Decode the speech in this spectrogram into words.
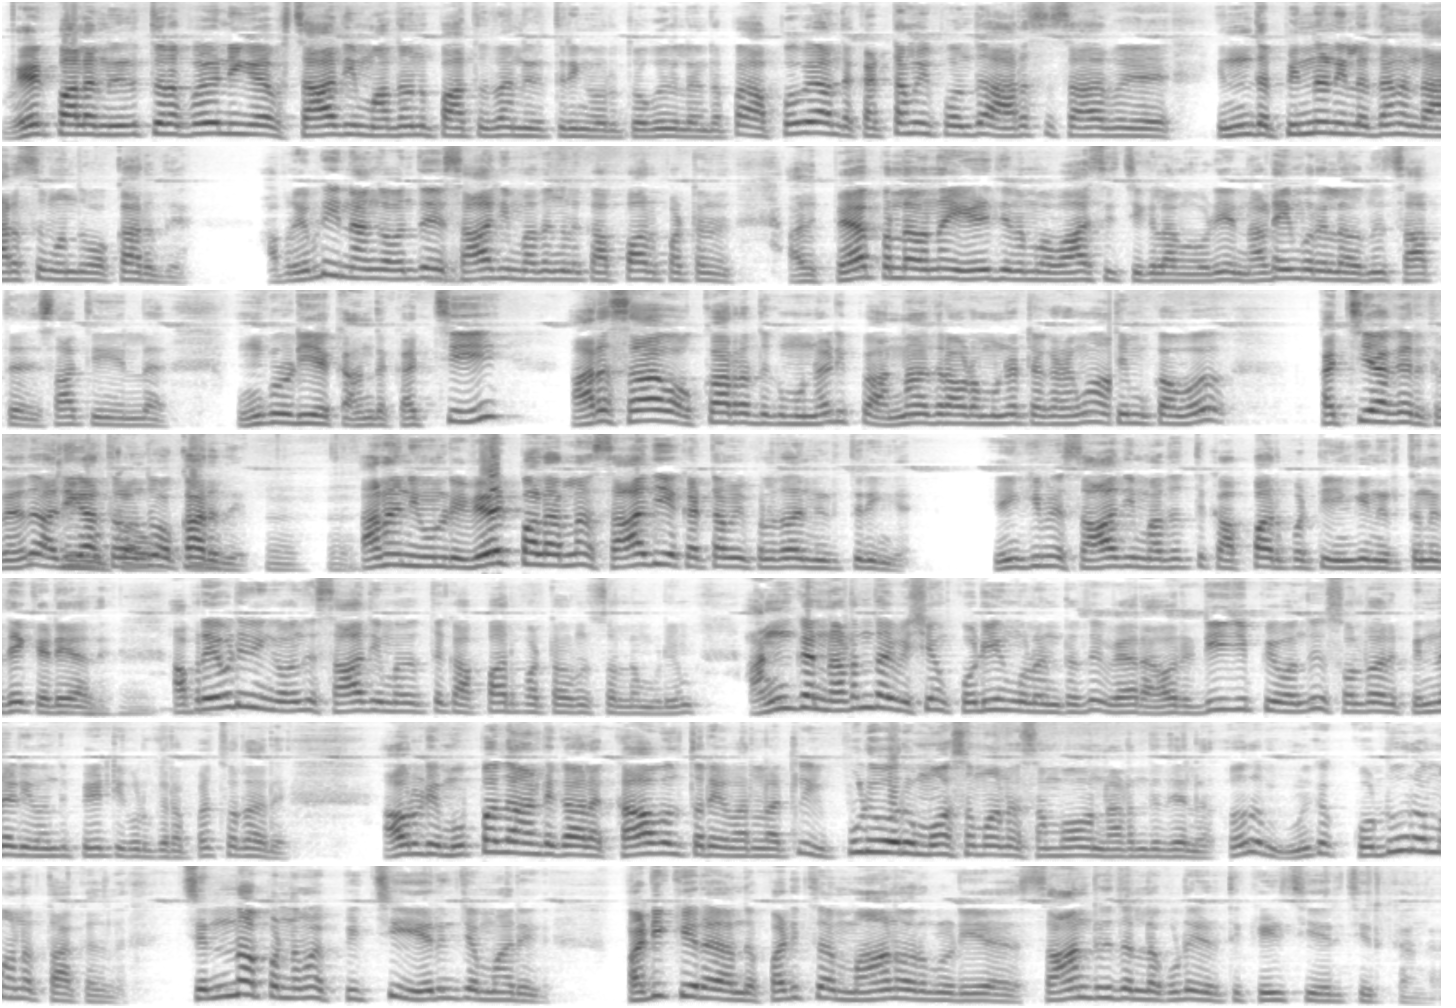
வேட்பாளர் நிறுத்துறப்போ நீங்க சாதி மதம்னு பார்த்து தான் நிறுத்துறீங்க ஒரு தொகுதியிலன்றப்ப அப்பவே அந்த கட்டமைப்பு வந்து அரசு சார்பு இந்த பின்னணியில தான் அந்த அரசு வந்து உட்காருது அப்புறம் எப்படி நாங்க வந்து சாதி மதங்களுக்கு அப்பாற்பட்ட அது பேப்பர்ல வேணா எழுதி நம்ம வாசிச்சுக்கலாம். ஒழிய நடைமுறையில வந்து சாத்த சாத்தியம் இல்லை. உங்களுடைய அந்த கட்சி அரசா உட்கார்றதுக்கு முன்னாடி இப்போ அண்ணா திராவிட முன்னேற்ற கழகமும் அதிமுகவோ கட்சியாக இருக்கிறது அதிகாரத்தில் வந்து உட்காருது ம், ம். ஆனா நீ உன்னுடைய வேட்பாளர்லாம் சாதிய கட்டமைப்பில் தான் நிறுத்துறீங்க. எங்கேயுமே சாதி மதத்துக்கு அப்பாற்பட்டு எங்கேயும் நிறுத்தினதே கிடையாது. அப்புறம் எப்படி நீங்க வந்து சாதி மதத்துக்கு அப்பாற்பட்டவர்னு சொல்ல முடியும்? அங்க நடந்த விஷயம் கொடியங்குளன்றது வேற. அவர் டிஜிபி வந்து சொல்றாரு பின்னாடி வந்து பேட்டி கொடுக்குறப்ப சொல்றாரு. அவருடைய முப்பது ஆண்டு கால காவல்துறை வரலாற்றில் இப்படி ஒரு மோசமான சம்பவம் நடந்ததே இல்லை. ஒரு மிக கொடூரமான தாக்குதல். சின்ன பண்ணமா பிச்சு எரிஞ்ச மாதிரி. படிக்கிற அந்த படித்த மாணவர்களுடைய சான்றிதழில் கூட எடுத்து கிழிச்சு எரிச்சிருக்காங்க.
